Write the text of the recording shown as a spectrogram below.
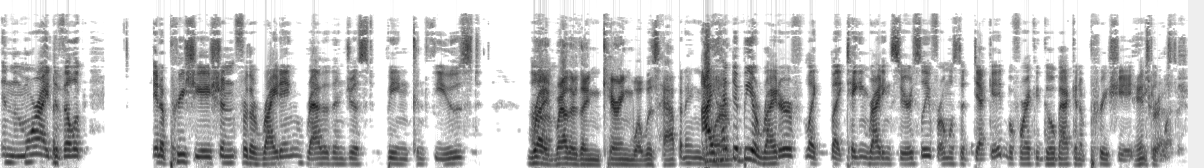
and the more I developed an appreciation for the writing rather than just being confused, right, Um, rather than caring what was happening. I or- had to be a writer, like like taking writing seriously for almost a decade before I could go back and appreciate Naked Interesting. Lunch.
